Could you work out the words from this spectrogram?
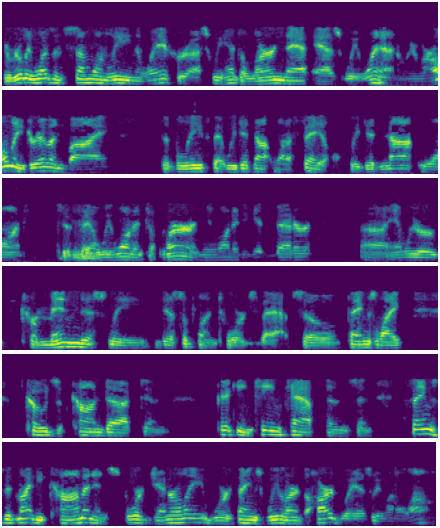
there really wasn't someone leading the way for us. We had to learn that as we went. We were only driven by the belief that we did not want to fail. We did not want to mm-hmm. fail. We wanted to learn. We wanted to get better. Uh, and we were tremendously disciplined towards that. So things like codes of conduct and picking team captains and things that might be common in sport generally were things we learned the hard way as we went along.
